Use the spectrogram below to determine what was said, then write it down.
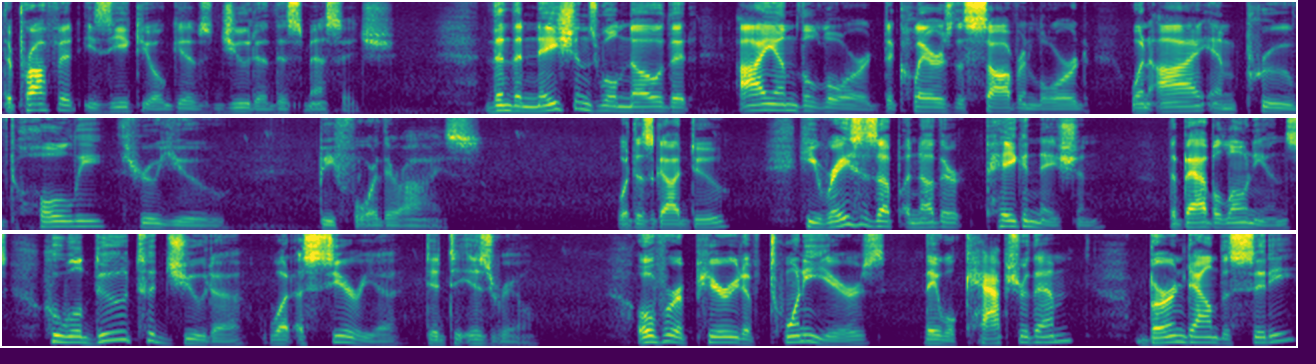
The prophet Ezekiel gives Judah this message Then the nations will know that I am the Lord, declares the sovereign Lord, when I am proved holy through you before their eyes. What does God do? He raises up another pagan nation, the Babylonians, who will do to Judah what Assyria did to Israel. Over a period of 20 years, they will capture them, burn down the city,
